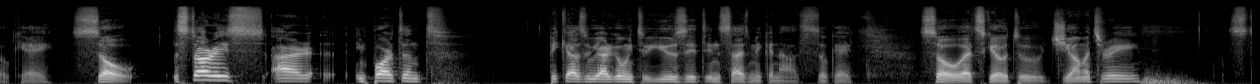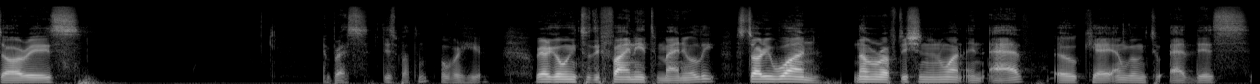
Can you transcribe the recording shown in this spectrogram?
okay? So the stories are important because we are going to use it in seismic analysis okay? So let's go to geometry stories and press this button over here. We are going to define it manually. Story 1 number of in 1 and add okay I'm going to add this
